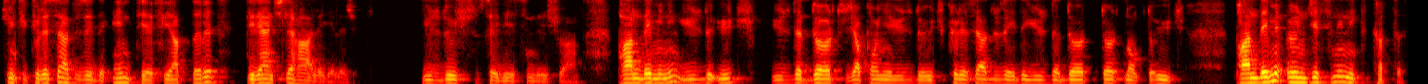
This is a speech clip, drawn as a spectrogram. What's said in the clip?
Çünkü küresel düzeyde emtia fiyatları dirençli hale gelecek. Yüzde üç seviyesindeyiz şu an. Pandeminin yüzde üç, yüzde dört, Japonya yüzde üç, küresel düzeyde yüzde dört, dört nokta üç. Pandemi öncesinin iki katı.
